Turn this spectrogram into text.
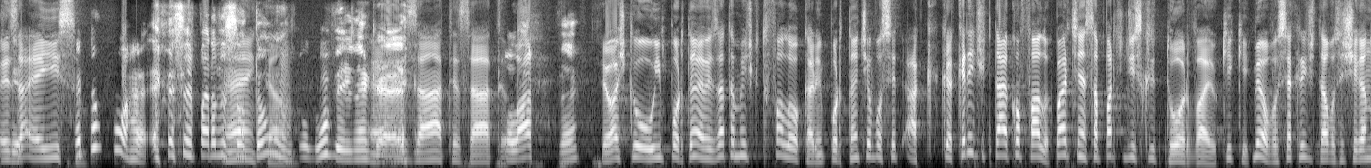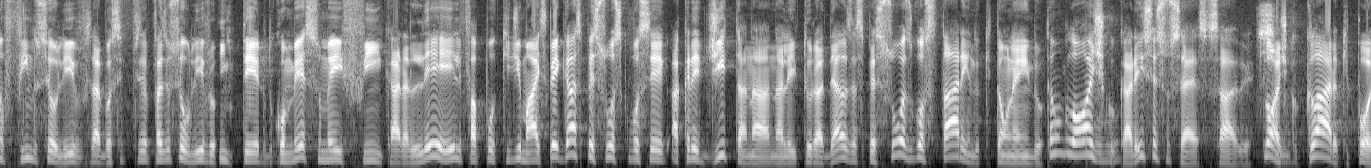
exa é isso. Então, porra, essas paradas é, são tão então. volúveis, né, cara? É, exato, exato. Olá, né? Eu acho que o importante é exatamente o que tu falou, cara. O importante é você acreditar, é o que eu falo. Parte nessa parte de escritor, vai. O que que. Meu, você acreditar, você chegar no fim do seu livro, sabe? Você fazer o seu livro inteiro, do começo, meio e fim, cara. Ler ele e falar, pô, que demais. Pegar as pessoas que você acredita na, na leitura delas, as pessoas gostarem do que estão lendo. Então, lógico, uhum. cara, isso é sucesso, sabe? Sim. Lógico, claro que, pô,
